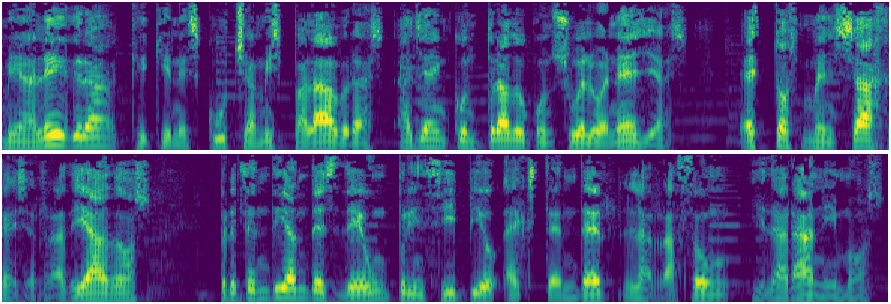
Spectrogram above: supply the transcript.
Me alegra que quien escucha mis palabras haya encontrado consuelo en ellas, estos mensajes radiados pretendían desde un principio extender la razón y dar ánimos.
